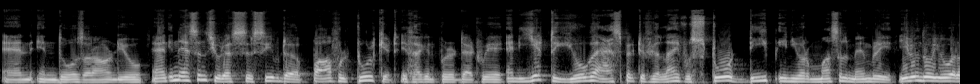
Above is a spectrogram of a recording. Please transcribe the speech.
and in those around you. And in essence, you received a powerful toolkit, if I can put it that way. And yet, the yoga aspect of your life was stored deep in your muscle memory, even though you were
